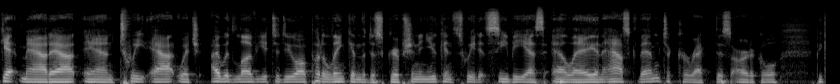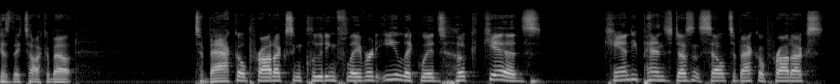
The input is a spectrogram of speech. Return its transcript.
get mad at and tweet at, which I would love you to do. I'll put a link in the description and you can tweet at CBS LA and ask them to correct this article because they talk about tobacco products, including flavored e liquids, hook kids. Candy Pens doesn't sell tobacco products.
